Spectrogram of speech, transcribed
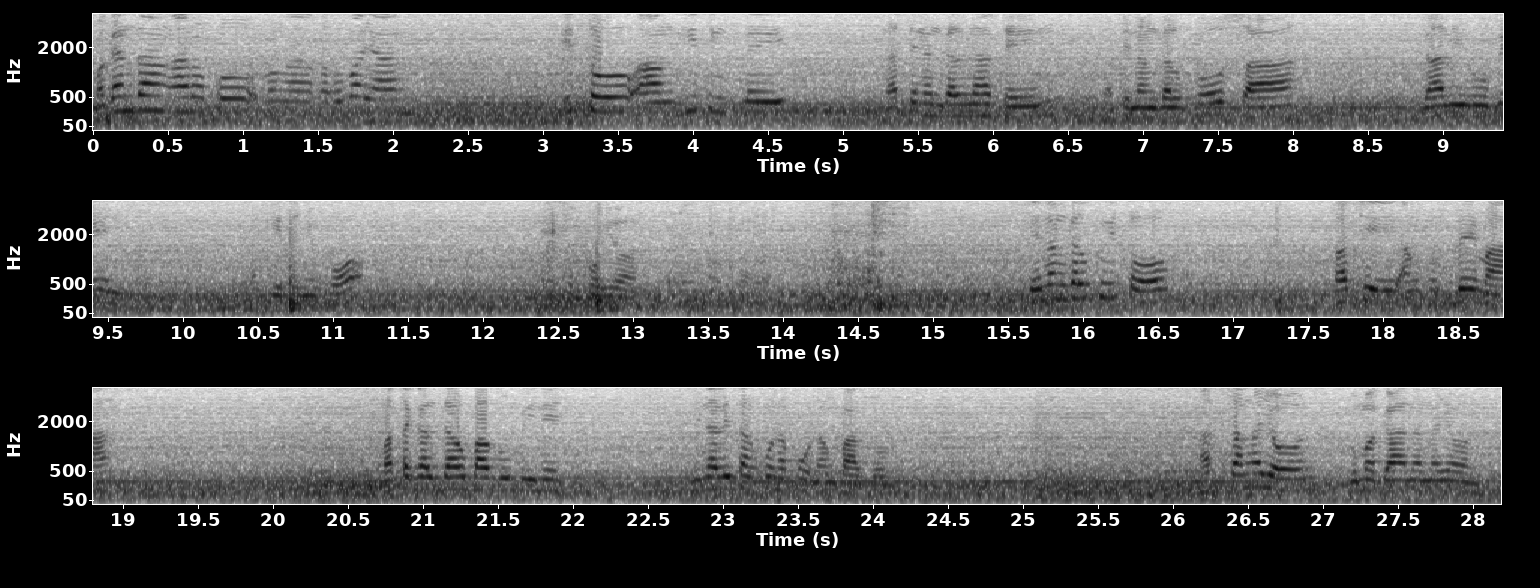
Magandang araw po mga kababayan. Ito ang heating plate na tinanggal natin, na tinanggal ko sa Gali Ubin. Nakita niyo po? Ito po yun. Tinanggal ko ito kasi ang problema matagal daw bago binit. Pinalitan ko na po ng bago. At sa ngayon, gumagana na yon.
